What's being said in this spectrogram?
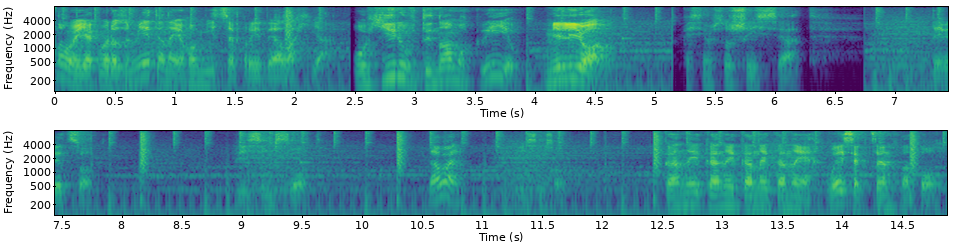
Ну і як ви розумієте, на його місце прийде Алах'я. Огірю в Динамо Київ. Мільйон. 760. 900. 800. Давай, 800. Кани, кани, кани, кани. Весь акцент на тонус.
